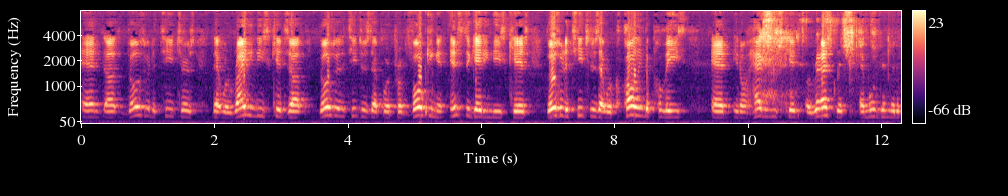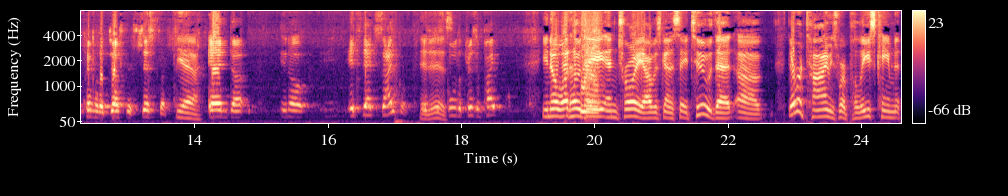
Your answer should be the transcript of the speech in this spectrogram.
and uh, those were the teachers that were writing these kids up. Those were the teachers that were provoking and instigating these kids. Those were the teachers that were calling the police and you know having these kids arrested and moved into the criminal justice system. yeah. And uh, you know, it's that cycle. It it's is. the school to prison pipeline. You know what, Jose and Troy, I was going to say too that uh, there were times where police came to.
